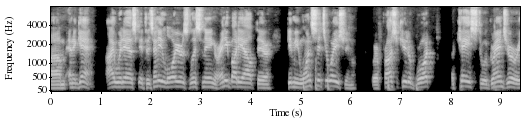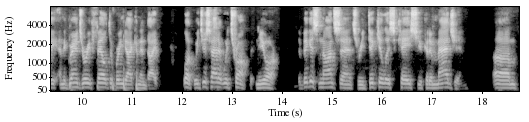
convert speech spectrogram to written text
Um, and again, I would ask if there's any lawyers listening or anybody out there, give me one situation where a prosecutor brought a case to a grand jury and the grand jury failed to bring back an indictment. Look, we just had it with Trump in New York the biggest nonsense, ridiculous case you could imagine. Um,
